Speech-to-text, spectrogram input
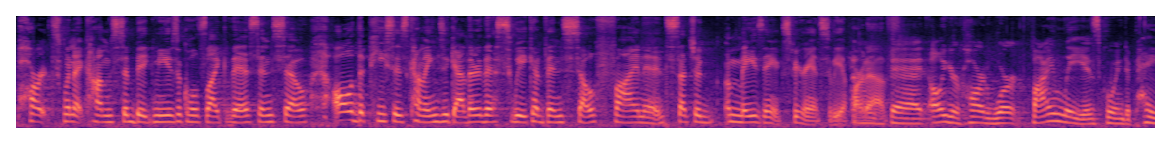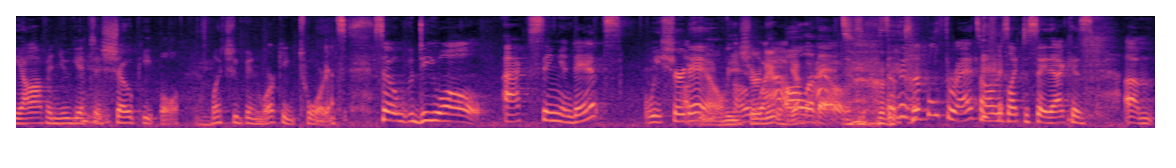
parts when it comes to big musicals like this, and so all of the pieces coming together this week have been so fun, and it's such an amazing experience to be a part I of. bet all your hard work finally is going to pay off and you get Mm-hmm. to show people what you've been working towards. So, do you all act, sing, and dance? We sure do. Uh, we sure do, wow. yeah. All of it. so triple threats. I always like to say that because um,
